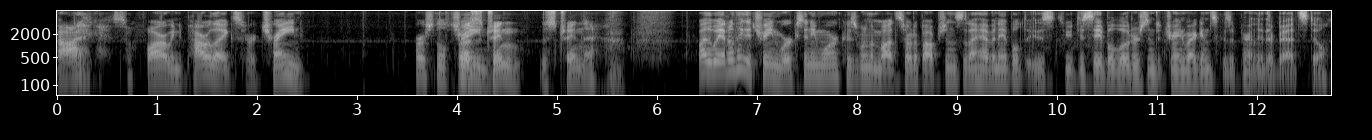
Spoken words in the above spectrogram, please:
Ah, so far we need power legs or a train. Personal Oh, there's a train. train. There's a train there. By the way, I don't think the train works anymore because one of the mod startup options that I have enabled is to disable loaders into train wagons because apparently they're bad still.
